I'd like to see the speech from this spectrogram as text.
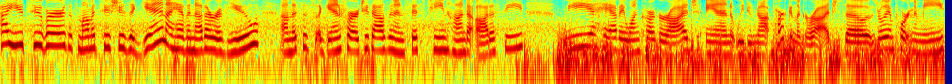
Hi YouTubers, it's Mama Two Shoes again. I have another review. Um, this is again for our 2015 Honda Odyssey. We have a one car garage and we do not park in the garage. So it was really important to me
